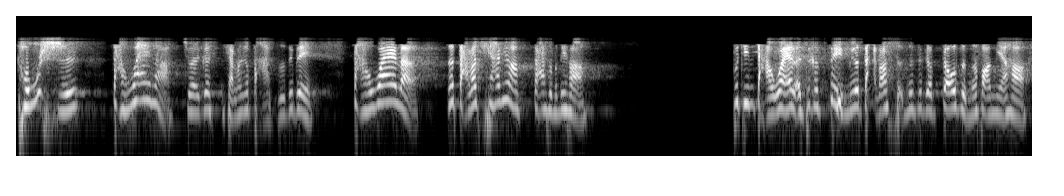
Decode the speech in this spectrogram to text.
同时打歪了，就一个想了个靶子，对不对？打歪了，那打到其他地方，打什么地方？不仅打歪了，这个罪没有打到神的这个标准的方面哈，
